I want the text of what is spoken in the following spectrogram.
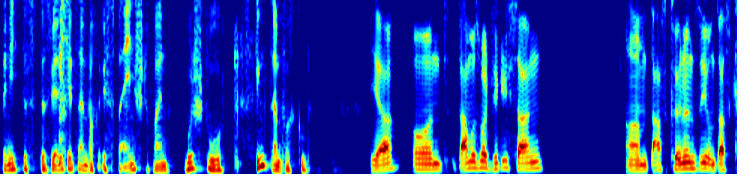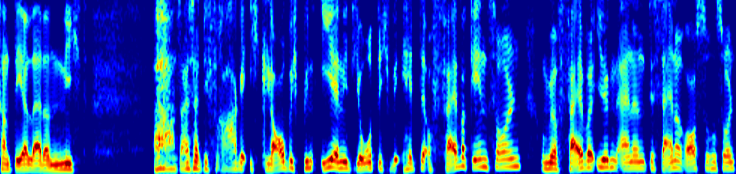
Wenn ich, das, das werde ich jetzt einfach öfter einstreuen. Wurscht wo. Das klingt einfach gut. Ja, und da muss man halt wirklich sagen, ähm, das können sie und das kann der leider nicht. Ah, und da ist halt die Frage, ich glaube, ich bin eher ein Idiot. Ich hätte auf Fiverr gehen sollen und mir auf Fiverr irgendeinen Designer raussuchen sollen,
